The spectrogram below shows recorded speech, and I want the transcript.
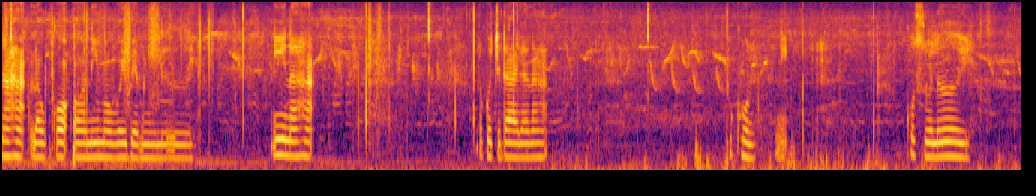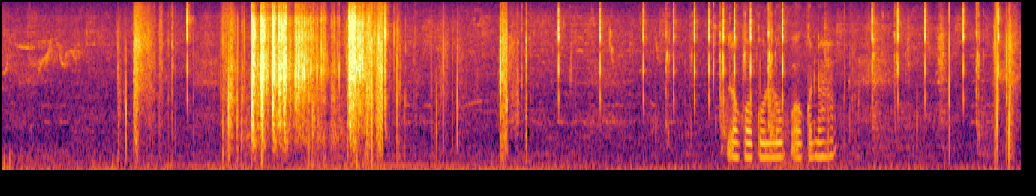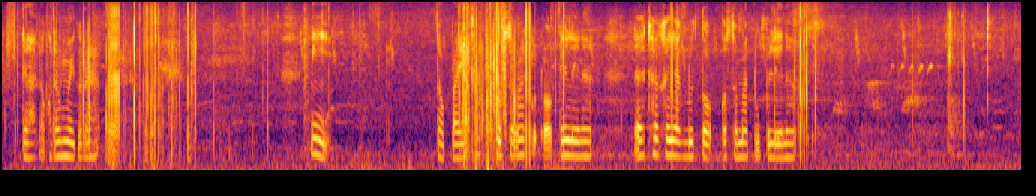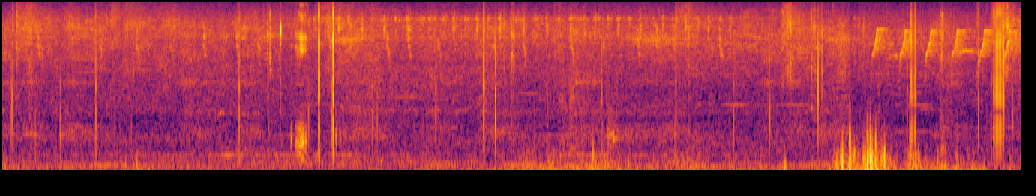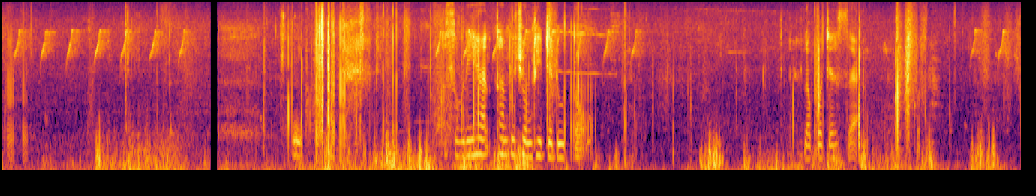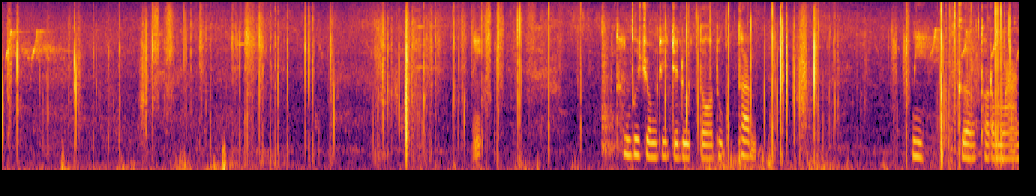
นะฮะ เราก็เอาอันนี้มาไว้แบบนี้เลย นี่นะฮะ ก็จะได้แล้วนะฮะทุกคนนี่โคตรสวยเลยเราขอกดลบออกก่อนนะฮะเดี๋ยวเราก็ทำใหม่ก็ได้ฮะนี่ ต่อไปครับกดสามารถกดออกได้เลยนะ และถ้าใครอยากดูต่อก็สามารถดูไปเลยนะฮะสวัสดีฮะท่านผู้ชมที่จะดูต่อ เราก็จะแสงท่านผู้ชมที่จะดูต่อทุกท่าน นี่เครื่องทรมาน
